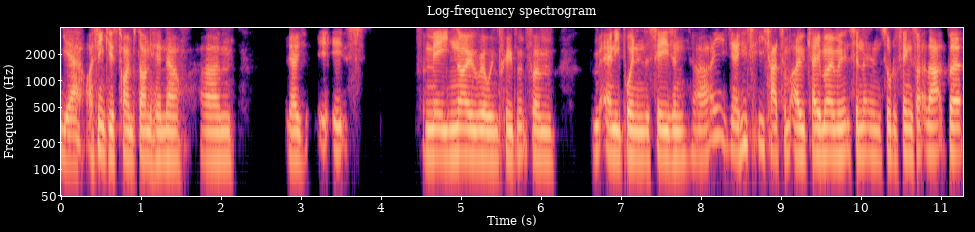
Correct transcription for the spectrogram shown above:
yeah, I think his time's done here now. Um, you know, it, it's for me no real improvement from, from any point in the season. Uh, yeah, he's he's had some okay moments and, and sort of things like that, but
